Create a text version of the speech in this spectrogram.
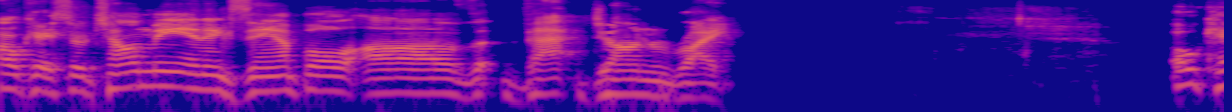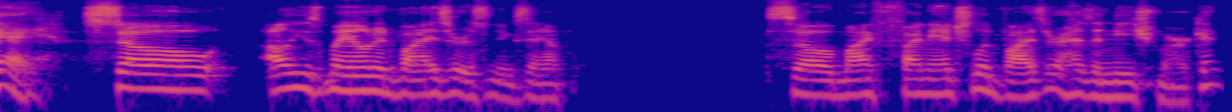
Okay, so tell me an example of that done right. Okay, so I'll use my own advisor as an example. So my financial advisor has a niche market.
